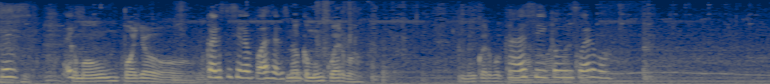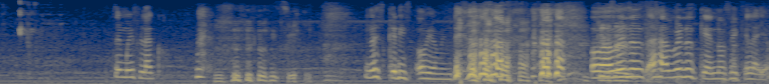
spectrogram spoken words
¿Qué es? Como un pollo. Con este sí no puedo hacer No, zoom. como un cuervo. Como un cuervo Ah, quemado sí, como un así. cuervo. Estoy muy flaco. sí. No es Chris, obviamente. o a menos, a menos que no sé qué la yo.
